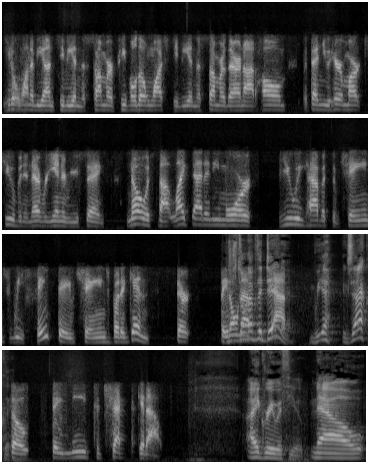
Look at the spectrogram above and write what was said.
you don't want to be on TV in the summer. People don't watch TV in the summer. They're not home. But then you hear Mark Cuban in every interview saying, no, it's not like that anymore. Viewing habits have changed. We think they've changed, but again, they're they don't, don't have, have, the data. data. Yeah, exactly. So they need to check it out. I agree with you. Now,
